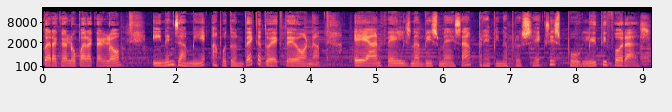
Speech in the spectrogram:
παρακαλώ παρακαλώ. Είναι τζαμί από τον 16ο αιώνα. Εάν θέλεις να μπεις μέσα πρέπει να προσέξεις πολύ τη φοράς.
